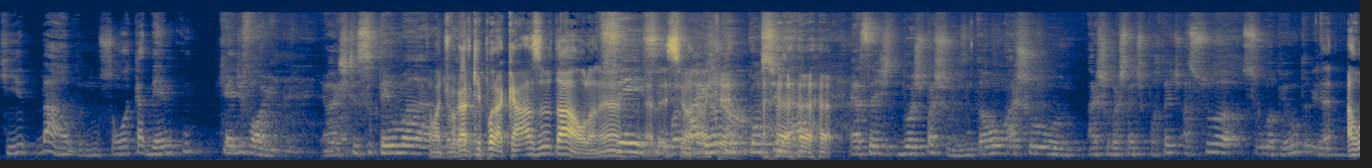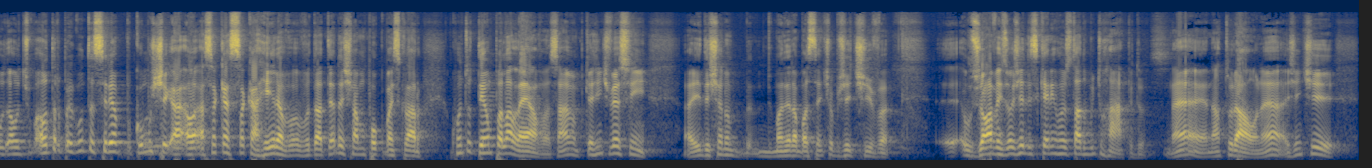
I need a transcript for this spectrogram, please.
que dá aula, não sou um acadêmico que advoga. Eu acho que isso tem uma. É um advogado que por acaso dá aula, né? Sim, sim. Leciona, okay. conciliar essas duas paixões. Então, acho, acho bastante importante. A sua segunda pergunta, Guilherme? A, última, a outra pergunta seria como chegar. Essa, essa carreira, vou até deixar um pouco mais claro. Quanto tempo ela leva, sabe? Porque a gente vê assim, aí deixando de maneira bastante objetiva. Os jovens hoje eles querem um resultado muito rápido, né? É natural, né? A gente é,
